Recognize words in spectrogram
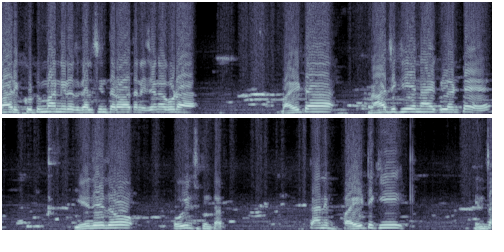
వారి కుటుంబాన్ని ఈరోజు కలిసిన తర్వాత నిజంగా కూడా బయట రాజకీయ నాయకులు అంటే ఏదేదో ఊహించుకుంటారు. కానీ బయటికి ఇంత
